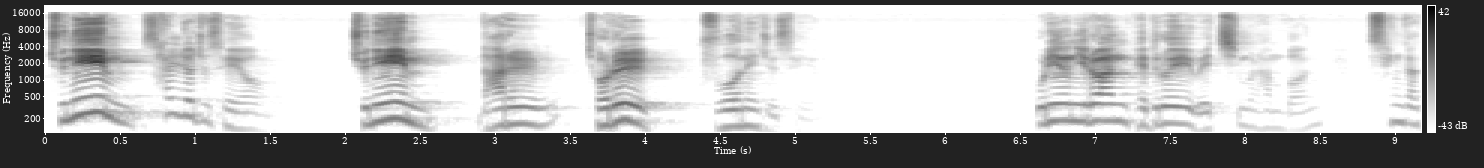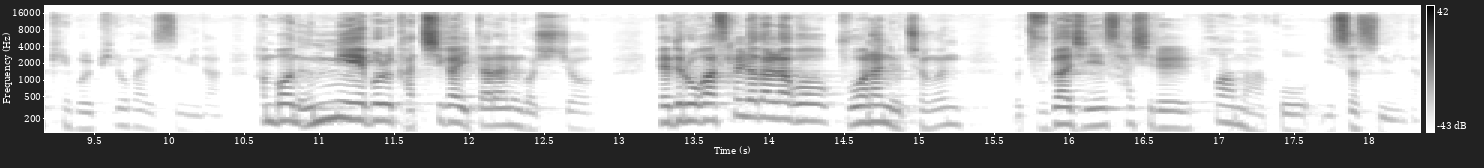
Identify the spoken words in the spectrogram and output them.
주님 살려주세요. 주님 나를 저를 구원해 주세요. 우리는 이러한 베드로의 외침을 한번 생각해 볼 필요가 있습니다. 한번 음미해 볼 가치가 있다라는 것이죠. 베드로가 살려달라고 구원한 요청은 두 가지의 사실을 포함하고 있었습니다.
